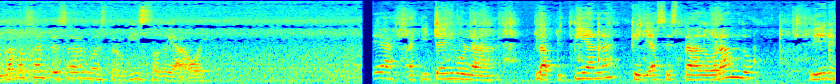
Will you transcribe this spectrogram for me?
Y vamos a empezar nuestro guiso de hoy. Aquí tengo la, la pipiana que ya se está dorando. Mire,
